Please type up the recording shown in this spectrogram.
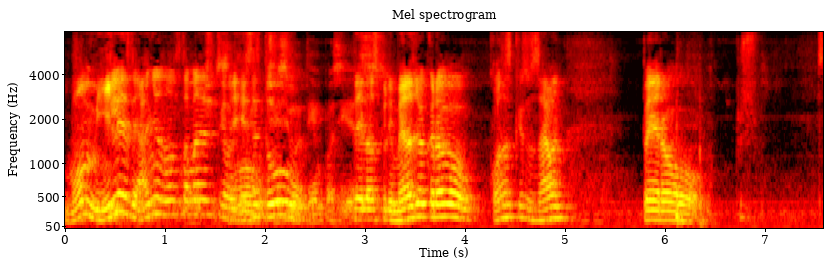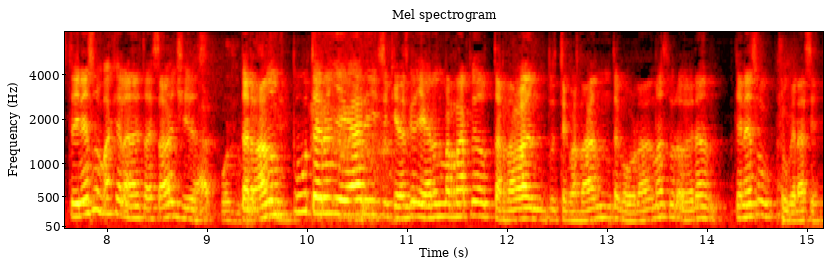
No, miles de años, ¿no? Está más que dijiste tú. Tiempo, así De los primeros, yo creo, cosas que se usaban. Pero. Pues, tenía su magia, la neta, estaban chidas. Ah, tardaban un putero en llegar y si querías que llegaran más rápido, tardaban, te cobraban, te cobraban más, pero eran, tenía su, su gracia.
